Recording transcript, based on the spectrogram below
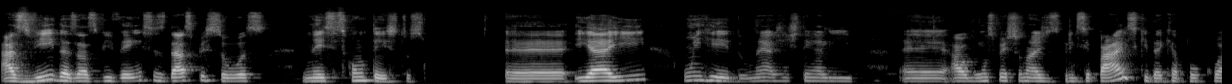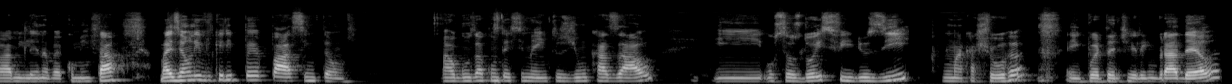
as vidas, as vivências das pessoas nesses contextos. É, e aí, um enredo, né? A gente tem ali é, alguns personagens principais, que daqui a pouco a Milena vai comentar, mas é um livro que ele perpassa, então, alguns acontecimentos de um casal e os seus dois filhos e uma cachorra, é importante lembrar dela,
